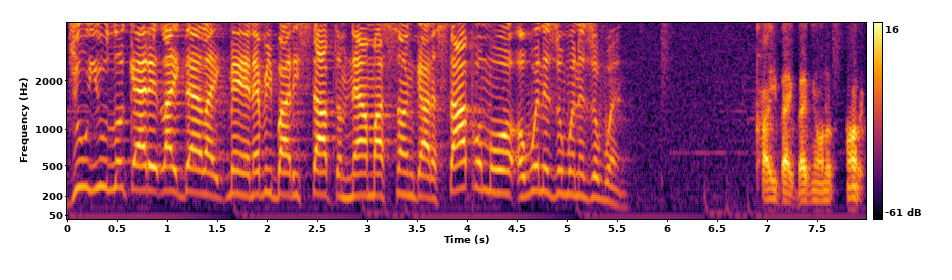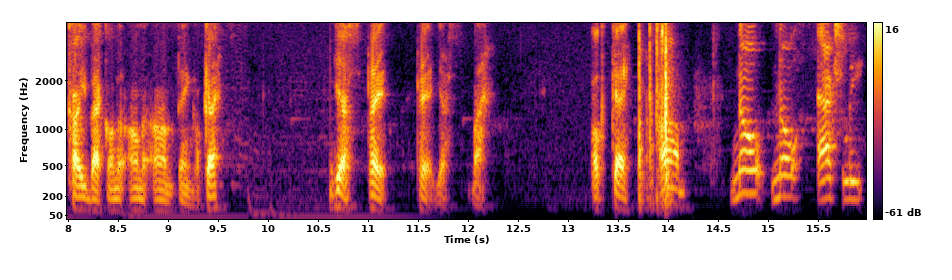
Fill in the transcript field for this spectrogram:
do you look at it like that? Like, man, everybody stopped him. Now my son got to stop him, or a win is a win is a win. Call you back, baby. On the, on the call you back on the on the um thing. Okay. Yes, pay it, pay it. Yes, bye. Okay. Um, no, no. Actually,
